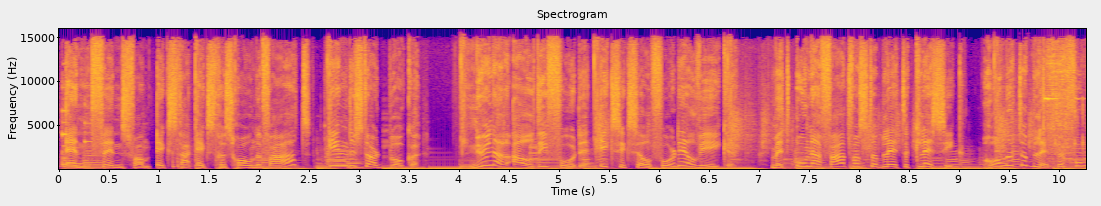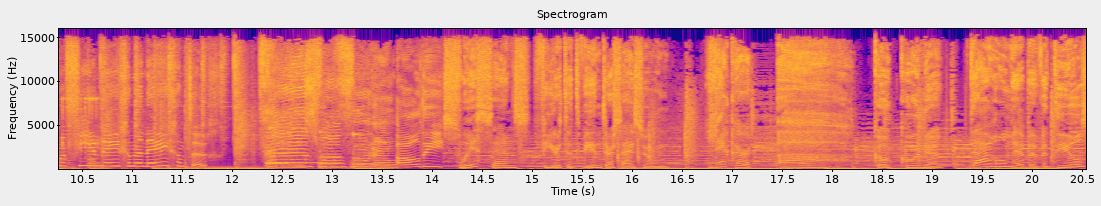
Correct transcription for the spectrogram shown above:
En fans van extra extra schone vaat? In de startblokken. Nu naar Aldi voor de XXL voordeelweken. Met Una vaatwastabletten Classic. 100 tabletten voor maar 4,99. Fans van voordeel. Aldi. Swiss Sense viert het winterseizoen. Lekker. Ah, kokoenen. Daarom hebben we deals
